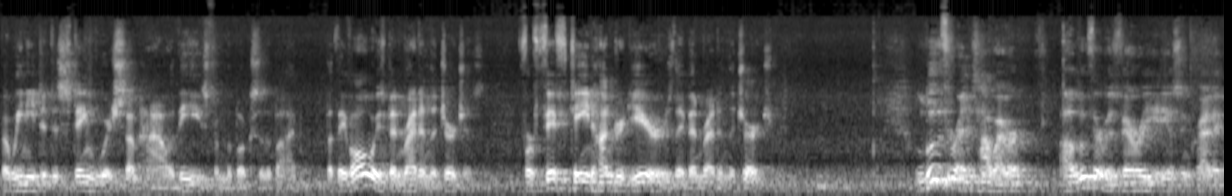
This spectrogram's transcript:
but we need to distinguish somehow these from the books of the Bible. But they've always been read in the churches. For 1,500 years, they've been read in the church. Lutherans, however, uh, Luther was very idiosyncratic,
